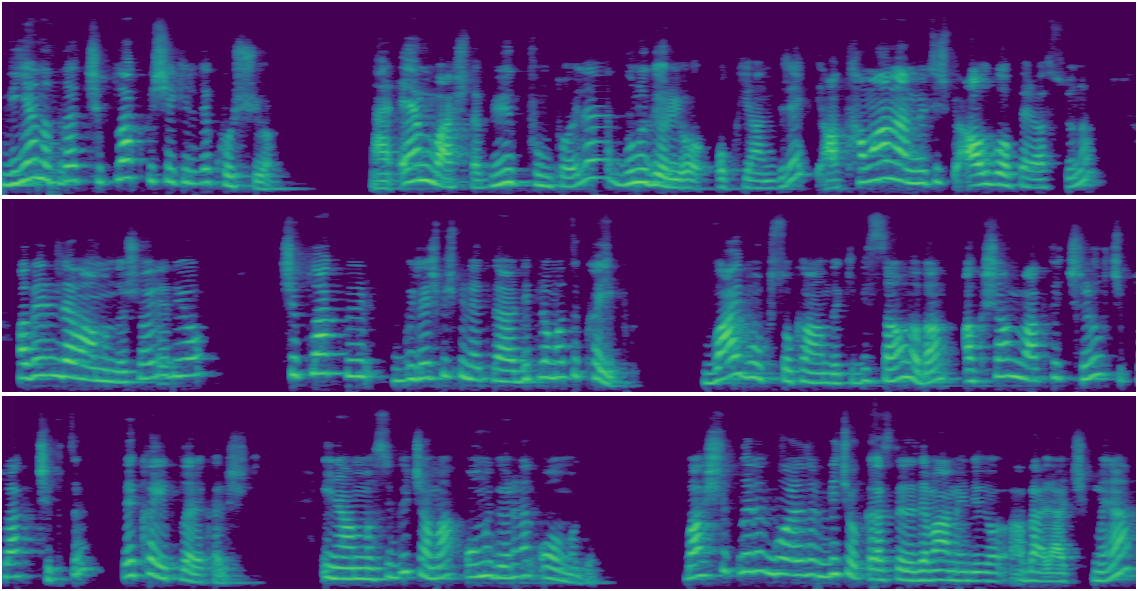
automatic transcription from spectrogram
Viyana'da çıplak bir şekilde koşuyor. Yani en başta büyük puntoyla bunu görüyor okuyan direkt. Ya, tamamen müthiş bir algı operasyonu. Haberin devamında şöyle diyor. Çıplak bir Birleşmiş Milletler diplomatı kayıp. Weiburg sokağındaki bir saunadan akşam vakti çırılçıplak çıktı ve kayıplara karıştı. İnanması güç ama onu gören olmadı. Başlıkların bu arada birçok gazetede devam ediyor haberler çıkmaya.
